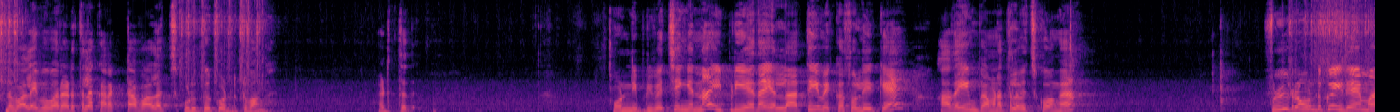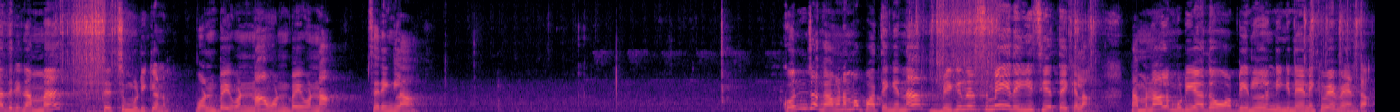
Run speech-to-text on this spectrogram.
இந்த வளைவு வர இடத்துல கரெக்டாக வளைச்சி கொடுத்து கொண்டுட்டு வாங்க. அடுத்தது. ஒன்று இப்படி வச்சிங்கன்னா இப்படியே தான் எல்லாத்தையும் வைக்க சொல்லியிருக்கேன். அதையும் கவனத்தில் வச்சுக்கோங்க. ஃபுல் ரவுண்டுக்கும் இதே மாதிரி நம்ம தைச்சு முடிக்கணும். ஒன் பை ஒன்னா ஒன் பை ஒன்னா சரிங்களா? கொஞ்சம் கவனமாக பார்த்தீங்கன்னா பிகினர்ஸுமே இதை ஈஸியாக தைக்கலாம் நம்மளால் முடியாதோ அப்படின்லாம் நீங்கள் நினைக்கவே வேண்டாம்.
